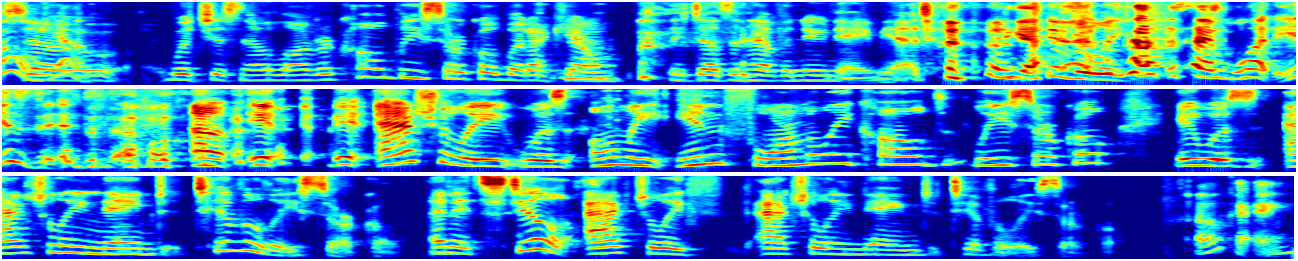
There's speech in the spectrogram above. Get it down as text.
Oh, so, yeah. which is no longer called Lee Circle, but I can't. No. it doesn't have a new name yet. yeah, Tivoli. I was to say, what is it though? uh, it it actually was only informally called Lee Circle. It was actually named Tivoli Circle, and it's still actually actually named Tivoli Circle. Okay,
